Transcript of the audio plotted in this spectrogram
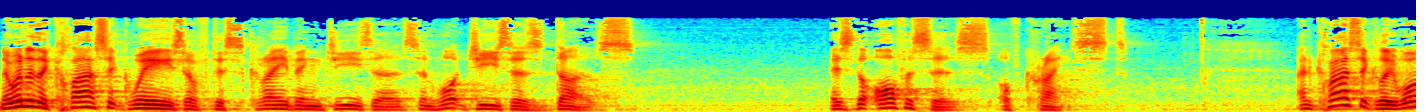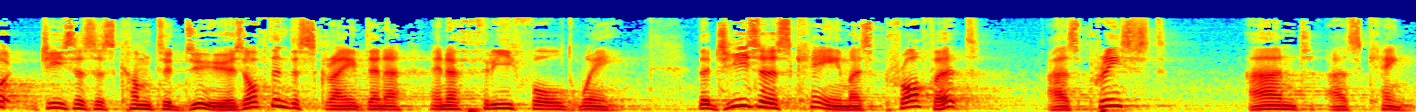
Now, one of the classic ways of describing Jesus and what Jesus does is the offices of Christ. And classically, what Jesus has come to do is often described in a, in a threefold way. That Jesus came as prophet, as priest, and as king.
